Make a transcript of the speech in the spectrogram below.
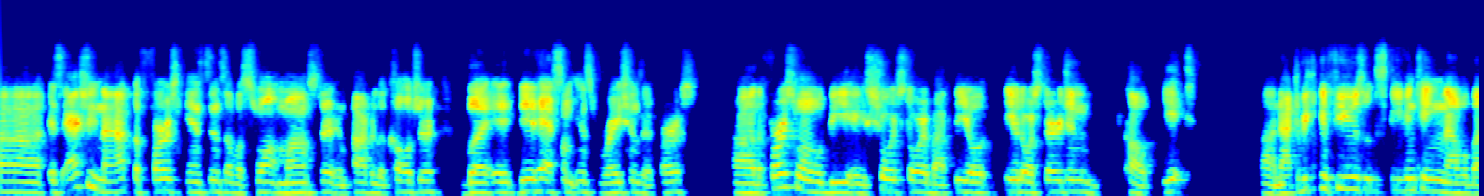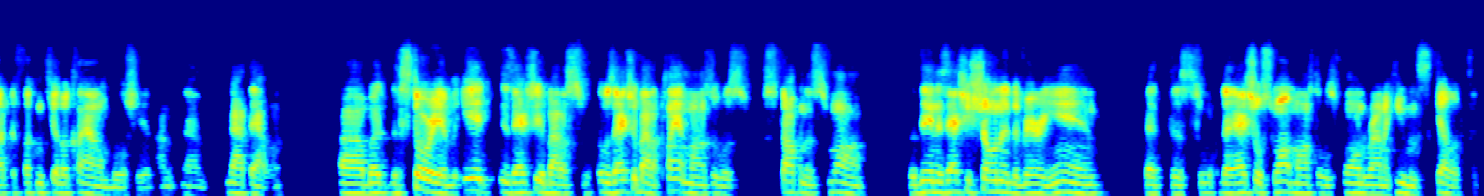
uh, it's actually not the first instance of a swamp monster in popular culture, but it did have some inspirations at first. Uh, the first one would be a short story by Theo, Theodore Sturgeon called It, uh, not to be confused with the Stephen King novel about the fucking killer clown bullshit. I'm, I'm not that one. Uh, but the story of it is actually about a. It was actually about a plant monster was stalking a swamp, but then it's actually shown at the very end that the the actual swamp monster was formed around a human skeleton.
